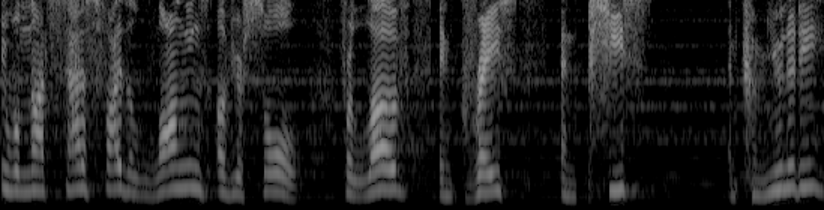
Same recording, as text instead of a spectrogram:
it will not satisfy the longings of your soul for love and grace and peace and community.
